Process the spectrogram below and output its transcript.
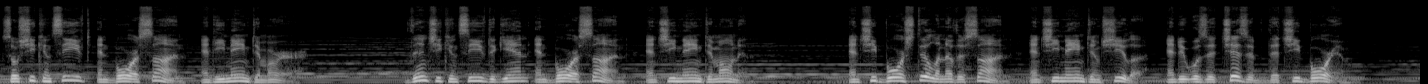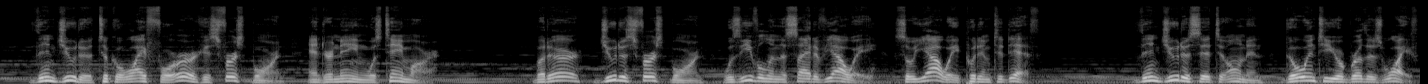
So she conceived and bore a son, and he named him Ur. Then she conceived again and bore a son, and she named him Onan. And she bore still another son, and she named him Shelah, and it was at Chezib that she bore him. Then Judah took a wife for Ur his firstborn, and her name was Tamar. But Ur, Judah's firstborn, was evil in the sight of Yahweh, so Yahweh put him to death. Then Judah said to Onan, Go into your brother's wife,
